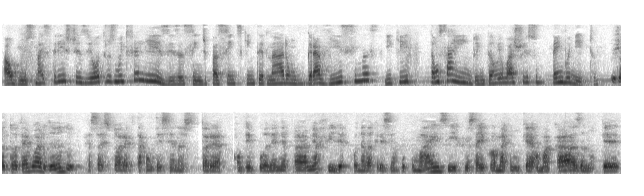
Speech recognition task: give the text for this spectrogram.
alguns mais tristes e outros muito felizes, assim, de pacientes que internaram gravíssimas e que estão saindo. Então eu acho isso bem bonito. Eu já estou até aguardando essa história que está acontecendo, a história contemporânea para minha filha, quando ela crescer um pouco mais e começar a reclamar que não quer arrumar casa, não quer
